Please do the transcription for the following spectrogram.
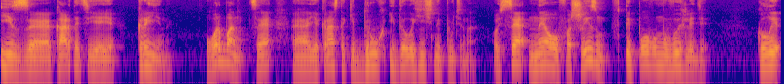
із е, карти цієї країни. Орбан це е, якраз таки друг ідеологічний Путіна. Ось це неофашизм в типовому вигляді. Коли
